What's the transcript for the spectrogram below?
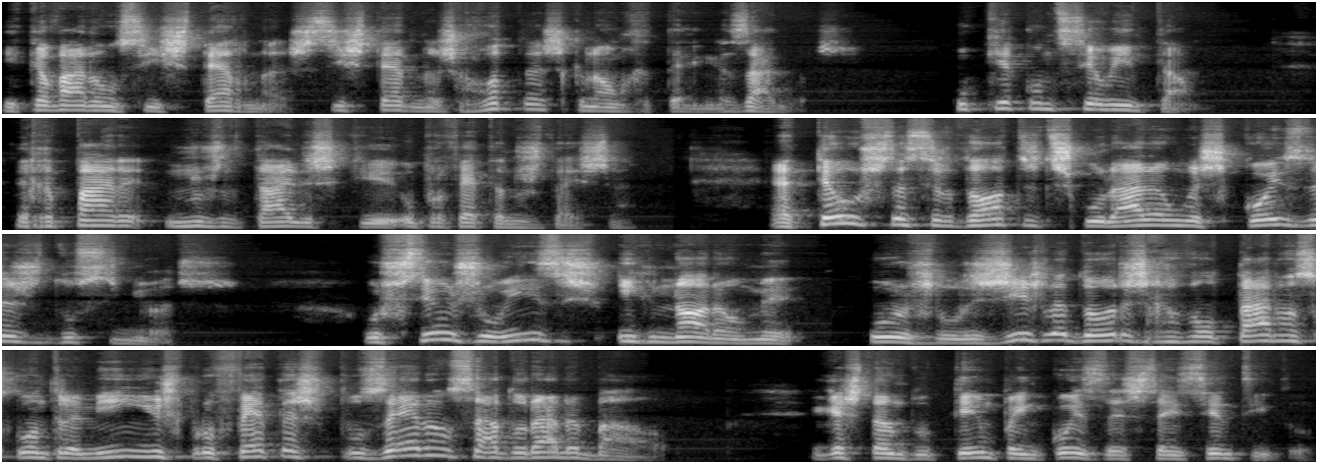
e cavaram cisternas, cisternas rotas que não retêm as águas. O que aconteceu então? Repare nos detalhes que o profeta nos deixa. Até os sacerdotes descuraram as coisas do Senhor. Os seus juízes ignoram-me. Os legisladores revoltaram-se contra mim e os profetas puseram-se a adorar a Baal, gastando o tempo em coisas sem sentido.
